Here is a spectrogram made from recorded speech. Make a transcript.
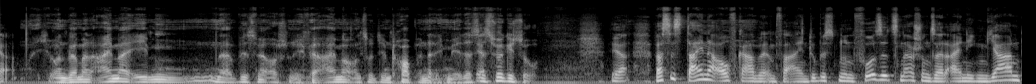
Ja. Und wenn man einmal eben, na, wissen wir auch schon nicht, wer einmal und so dem Tropfen nicht mehr. Das ja. ist wirklich so. Ja, was ist deine Aufgabe im Verein? Du bist nun Vorsitzender schon seit einigen Jahren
